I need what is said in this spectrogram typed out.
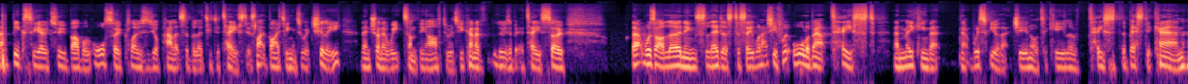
that big co2 bubble also closes your palate's ability to taste. It's like biting into a chili and then trying to eat something afterwards. You kind of lose a bit of taste. So that was our learnings led us to say well actually if we're all about taste and making that that whiskey or that gin or tequila taste the best it can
